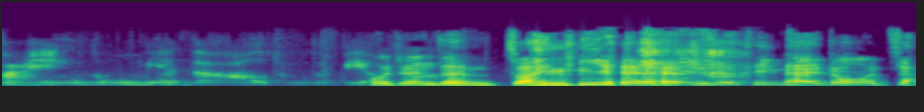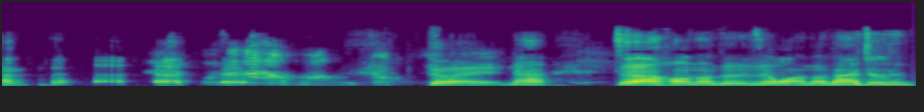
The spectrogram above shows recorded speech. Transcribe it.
反映路面的凹凸的变化。我觉得你这很专业，你就听太多我讲。我真的很黄总。对，那这黄总真的是黄总，那就是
